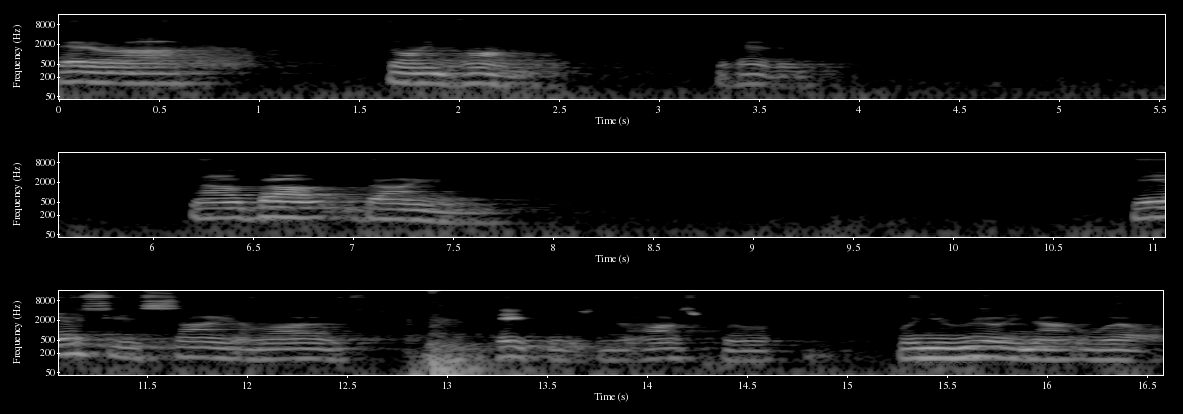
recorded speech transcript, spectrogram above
better off going home to heaven. Now, about dying. They ask you to sign a lot of papers in the hospital when you're really not well.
